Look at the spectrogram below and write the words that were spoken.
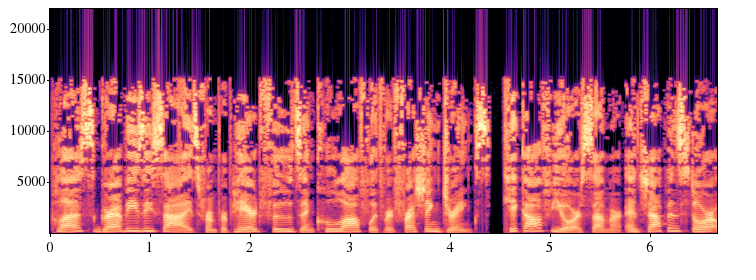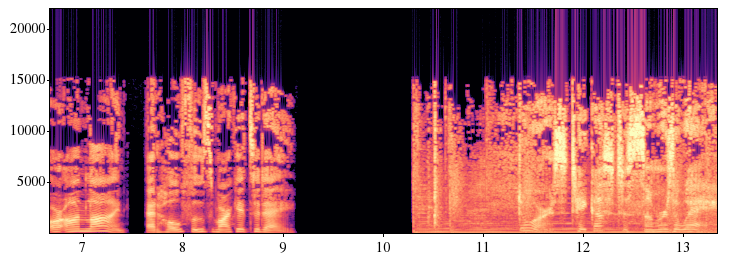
Plus, grab easy sides from prepared foods and cool off with refreshing drinks. Kick off your summer and shop in store or online at Whole Foods Market today. Doors take us to summers away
